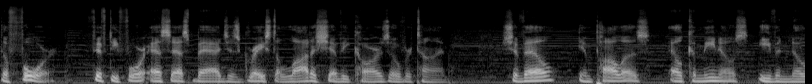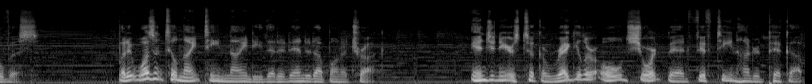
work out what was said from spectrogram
The 454SS badge has graced a lot of Chevy cars over time Chevelle, Impalas, El Caminos, even Novas. But it wasn't till 1990 that it ended up on a truck engineers took a regular old short bed 1500 pickup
